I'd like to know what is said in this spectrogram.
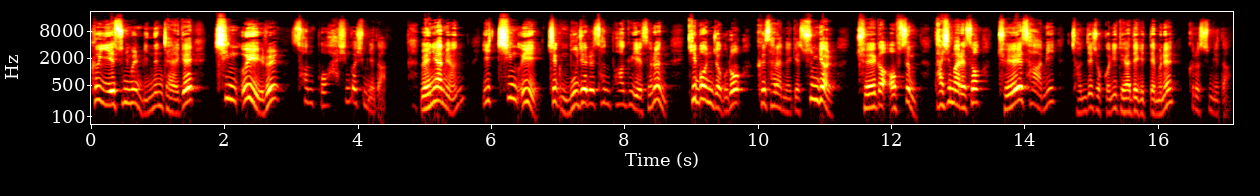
그 예수님을 믿는 자에게 칭의를 선포하신 것입니다. 왜냐하면 이 칭의, 즉 무죄를 선포하기 위해서는 기본적으로 그 사람에게 순결, 죄가 없음, 다시 말해서 죄의 사함이 전제 조건이 돼야 되기 때문에 그렇습니다.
